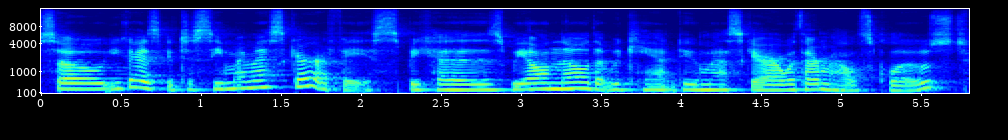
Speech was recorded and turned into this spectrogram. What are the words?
So you guys get to see my mascara face because we all know that we can't do mascara with our mouths closed.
